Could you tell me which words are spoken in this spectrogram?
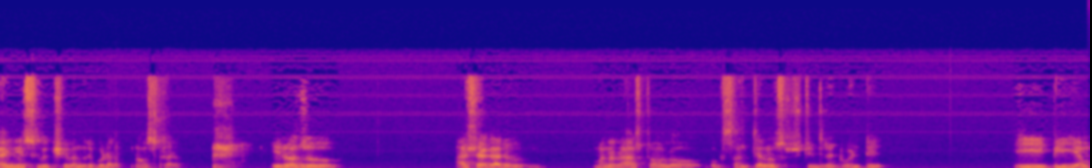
ఐన్ఎస్ వీక్షలందరూ కూడా నమస్కారం. ఈరోజు ఆశా గారు మన రాష్ట్రంలో ఒక సంచలనం సృష్టించినటువంటి ఈ బియ్యం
